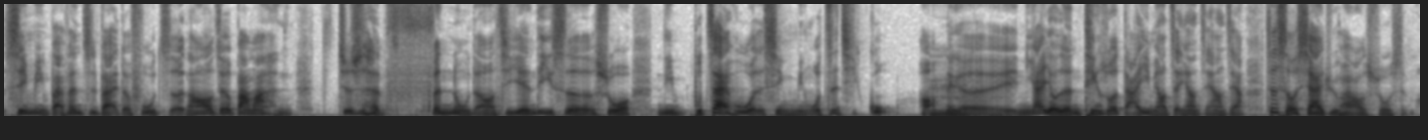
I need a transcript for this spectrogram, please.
性命百分之百的负责。然后这个爸妈很就是很愤怒的哦，疾言厉色说，你不在乎我的性命，我自己顾。好，嗯、那个你要有人听说打疫苗怎样怎样怎样，这时候下一句话要说什么？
